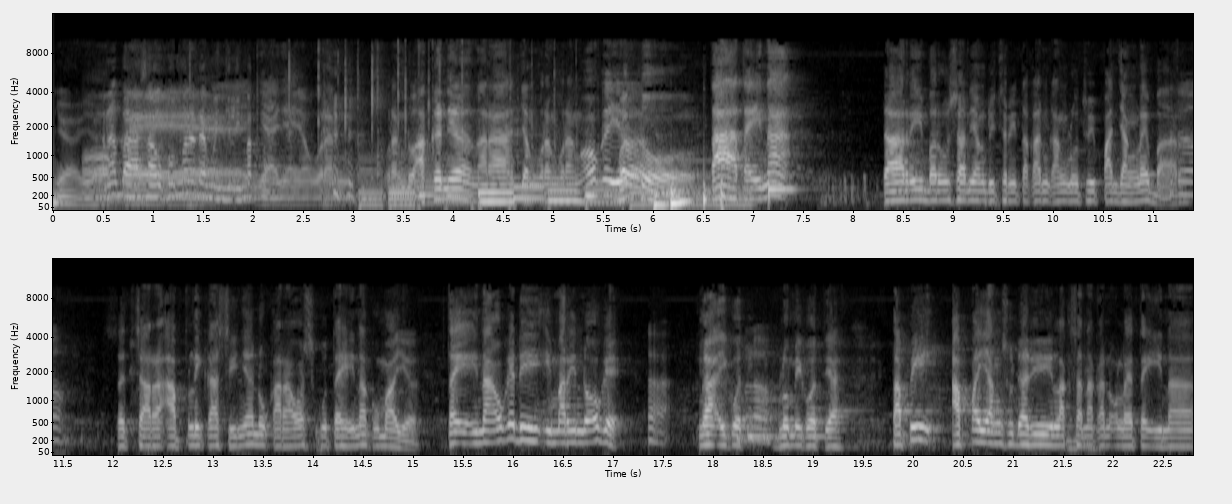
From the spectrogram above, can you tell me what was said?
Ya ya. Karena bahasa hukumnya ada menjelimet. Ya, ya, ya, orang orang doakeun ya ngarah jang orang-orang oke ya. Betul. Tah, Teh Ina, dari barusan yang diceritakan Kang Lutfi panjang lebar, Betul. secara aplikasinya nu karaos ku Teh Ina kumaha Teh Ina oke di Imarindo oke? Enggak. Nggak ikut, Belum. belum ikut ya. Tapi apa yang sudah dilaksanakan oleh Teh Ina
